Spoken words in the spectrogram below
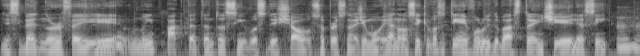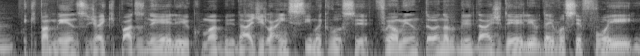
nesse Bad North aí, não impacta tanto assim você deixar o seu personagem morrer, a não ser que você tenha evoluído bastante ele, assim. Equipamentos já equipados nele, com uma habilidade lá em cima, que você foi aumentando a habilidade dele, daí você foi,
